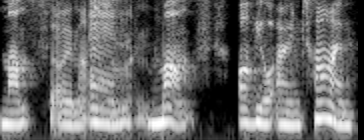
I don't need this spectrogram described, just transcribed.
months, so much and time. months of your own time.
